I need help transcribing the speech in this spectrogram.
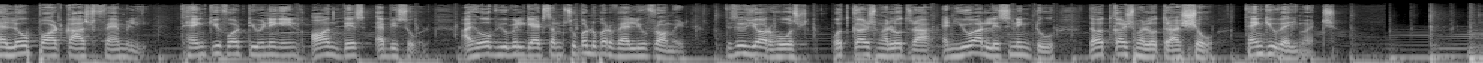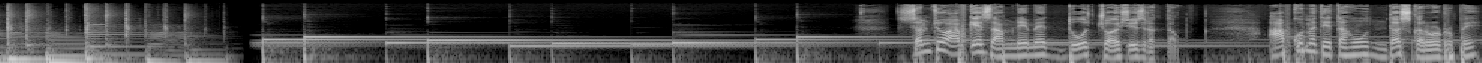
Hello, podcast family. Thank you for tuning in on this episode. I hope you will get some super duper value from it. This is your host, Utkarsh Malhotra, and you are listening to The Utkarsh Malhotra Show. Thank you very much. समझो आपके सामने मैं दो choices रखता हूँ आपको मैं देता हूँ दस करोड़ रुपए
